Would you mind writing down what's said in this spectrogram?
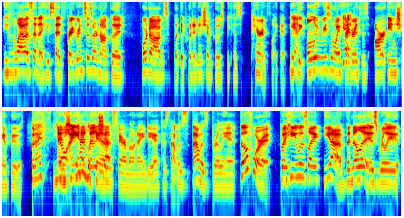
He Hmm. flat out said that. He said fragrances are not good for dogs, but they put it in shampoos because parents like it. That's Yeah. the only reason why Yeah. fragrances are in shampoos. But I, you And know, he I had into that mentioned- pheromone idea because that was that was brilliant. Go for it. But he was like, yeah, vanilla is really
